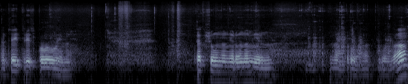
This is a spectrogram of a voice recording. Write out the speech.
А цей 3,5. Так що воно нерівномірно напруга була.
